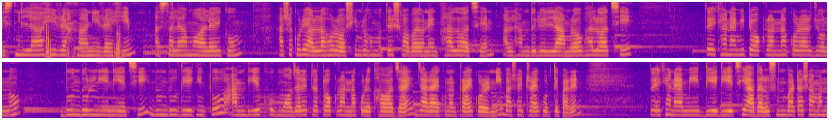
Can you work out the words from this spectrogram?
বিসমিল্লাহির রহমানির রাহিম আসসালামু আলাইকুম। আশা করি আল্লাহর অসীম রহমতে সবাই অনেক ভালো আছেন। আলহামদুলিল্লাহ, আমরাও ভালো আছি। তো এখানে আমি টক রান্না করার জন্য দুন্দুল নিয়ে নিয়েছি। দুন্দুল দিয়ে কিন্তু আম দিয়ে খুব মজার একটা টক রান্না করে খাওয়া যায়। যারা এখনও ট্রাই করেননি, বাসায় ট্রাই করতে পারেন। তো এখানে আমি দিয়ে দিয়েছি আদা, রসুন বাটা সামান্য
